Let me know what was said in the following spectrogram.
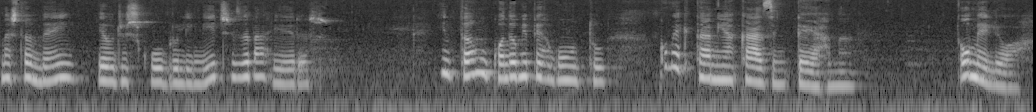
Mas também eu descubro limites e barreiras. Então, quando eu me pergunto como é que está a minha casa interna, ou melhor,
